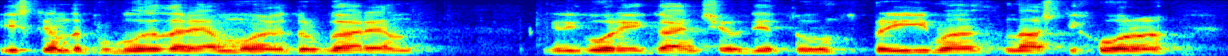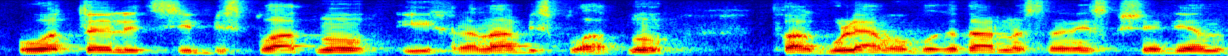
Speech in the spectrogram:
Искам да поблагодаря моя другарен Григорий Ганчев, дето приима нашите хора лателици безплатно и храна безплатно. Това е голяма благодарност на днескашния ден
